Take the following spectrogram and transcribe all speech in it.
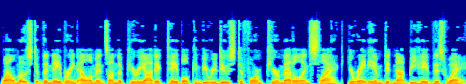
While most of the neighboring elements on the periodic table can be reduced to form pure metal and slag, uranium did not behave this way.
